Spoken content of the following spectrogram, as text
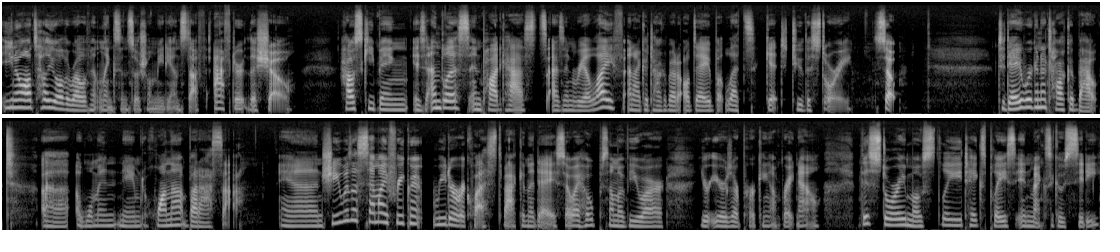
you know, I'll tell you all the relevant links and social media and stuff after the show. Housekeeping is endless in podcasts as in real life, and I could talk about it all day, but let's get to the story. So, today we're going to talk about uh, a woman named Juana Barraza. And she was a semi frequent reader request back in the day, so I hope some of you are, your ears are perking up right now. This story mostly takes place in Mexico City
